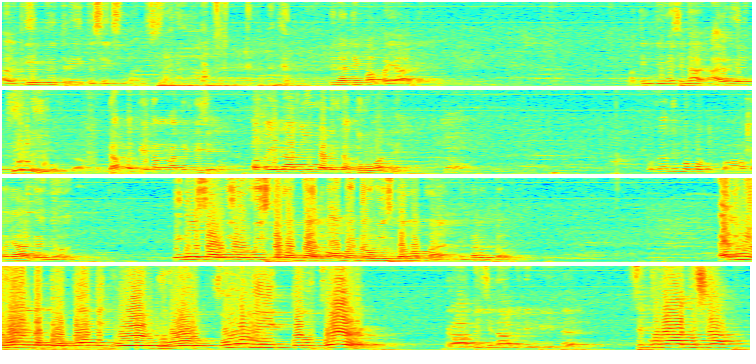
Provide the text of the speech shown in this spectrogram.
I'll give you 3 to 6 months. Hindi natin papayagan yan. Matindi nga sinabi, I will kill you. No? Dapat din ang ating isipan, patayin natin yung maling katuruan eh. No? Huwag natin papayagan yun. Tingnan niyo sa yung wisdom of God over the wisdom of man. Yung karugtong. And we have the prophetic word more fully confirmed. Grabe sinabi ni Peter. Sigurado siya.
